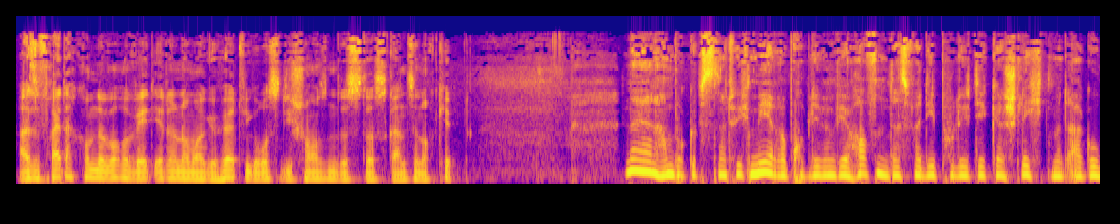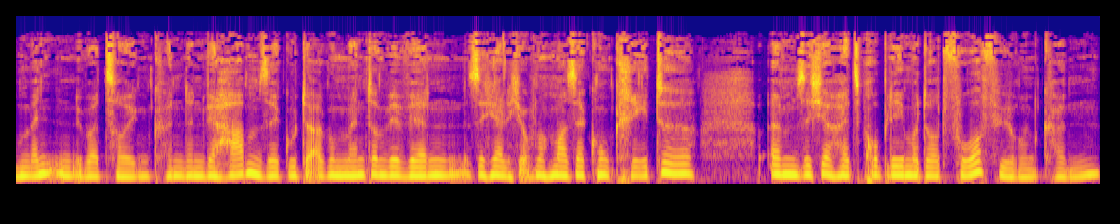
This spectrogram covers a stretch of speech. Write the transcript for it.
Also Freitag kommende Woche werdet ihr dann nochmal gehört, wie groß sind die Chancen, dass das Ganze noch kippt? Naja, in Hamburg gibt es natürlich mehrere Probleme. Wir hoffen, dass wir die Politiker schlicht mit Argumenten überzeugen können, denn wir haben sehr gute Argumente und wir werden sicherlich auch nochmal sehr konkrete ähm, Sicherheitsprobleme dort vorführen können.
